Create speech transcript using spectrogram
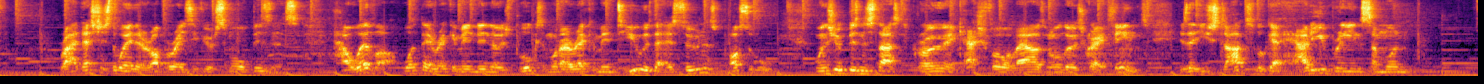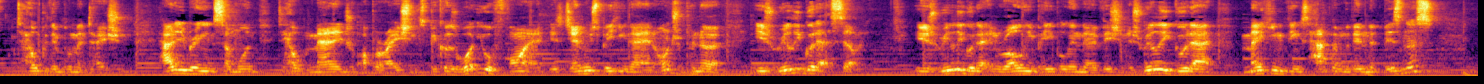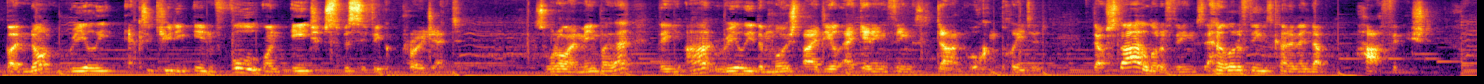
right? That's just the way that it operates if you're a small business. However, what they recommend in those books and what I recommend to you is that as soon as possible, once your business starts to grow and cash flow allows and all those great things, is that you start to look at how do you bring in someone to help with implementation? How do you bring in someone to help manage operations? Because what you'll find is generally speaking that an entrepreneur is really good at selling. Is really good at enrolling people in their vision. Is really good at making things happen within the business, but not really executing in full on each specific project. So what do I mean by that? They aren't really the most ideal at getting things done or completed. They'll start a lot of things and a lot of things kind of end up half finished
